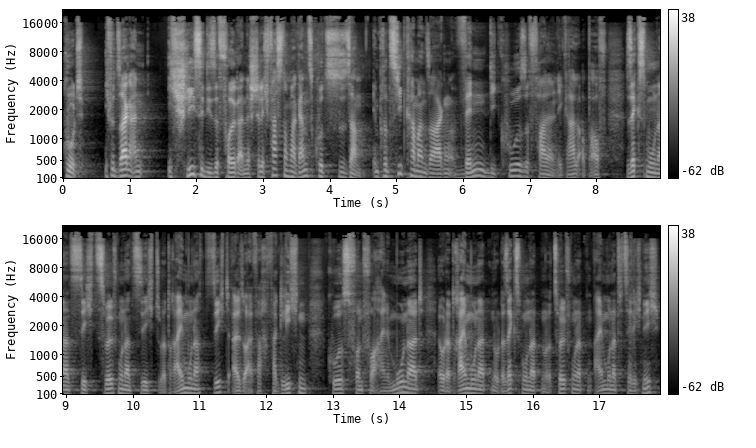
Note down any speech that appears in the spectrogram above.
Gut, ich würde sagen, an ich schließe diese Folge an der Stelle. Ich fasse nochmal ganz kurz zusammen. Im Prinzip kann man sagen, wenn die Kurse fallen, egal ob auf 6 Monatssicht, 12 Monatssicht oder 3 Monatssicht, also einfach verglichen, Kurs von vor einem Monat äh, oder 3 Monaten oder 6 Monaten oder 12 Monaten, ein Monat tatsächlich nicht,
